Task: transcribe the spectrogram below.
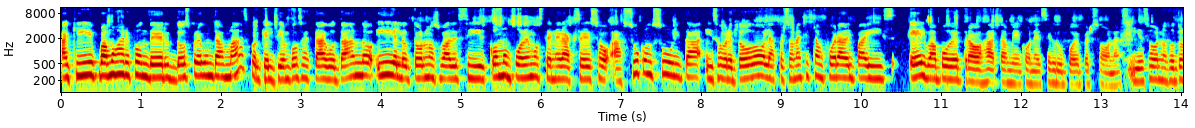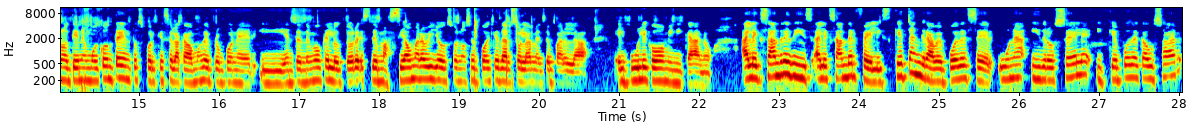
Aquí vamos a responder dos preguntas más porque el tiempo se está agotando y el doctor nos va a decir cómo podemos tener acceso a su consulta y sobre todo las personas que están fuera del país, él va a poder trabajar también con ese grupo de personas y eso nosotros nos tiene muy contentos porque se lo acabamos de proponer y entendemos que el doctor es demasiado maravilloso, no se puede quedar solamente para el público dominicano. Alexandre dice, Alexander Félix, ¿qué tan grave puede ser una hidrocele y qué puede causar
